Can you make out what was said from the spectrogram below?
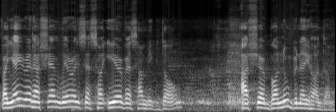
Vayered Hashem, Lira says Ha'ir Ves HaMigdol, Asher Banu B'nei Ha'adam.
